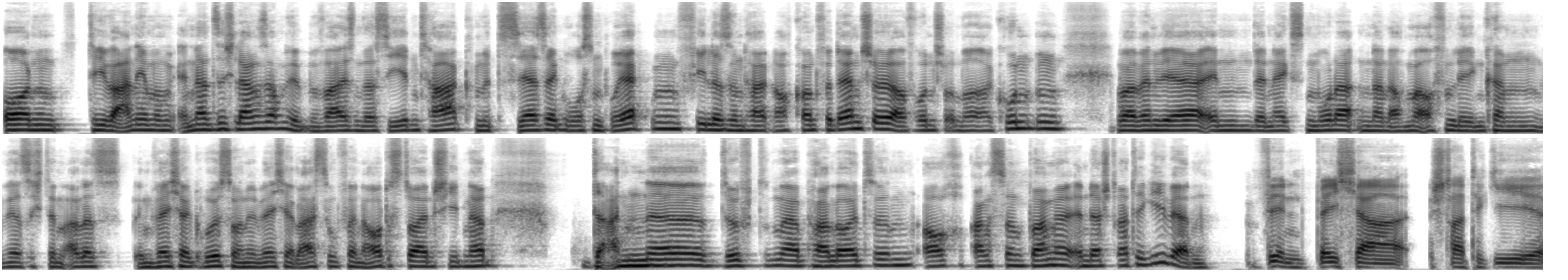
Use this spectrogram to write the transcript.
Und die Wahrnehmung ändert sich langsam. Wir beweisen das jeden Tag mit sehr, sehr großen Projekten. Viele sind halt noch confidential auf Wunsch unserer Kunden. Aber wenn wir in den nächsten Monaten dann auch mal offenlegen können, wer sich denn alles in welcher Größe und in welcher Leistung für einen Autostore entschieden hat, dann äh, dürften ein paar Leute auch Angst und Bange in der Strategie werden. In welcher Strategie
